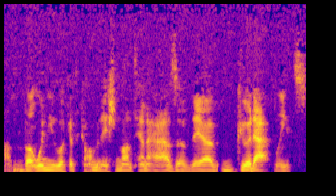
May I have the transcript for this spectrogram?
Um, but when you look at the combination Montana has of they have good athletes,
